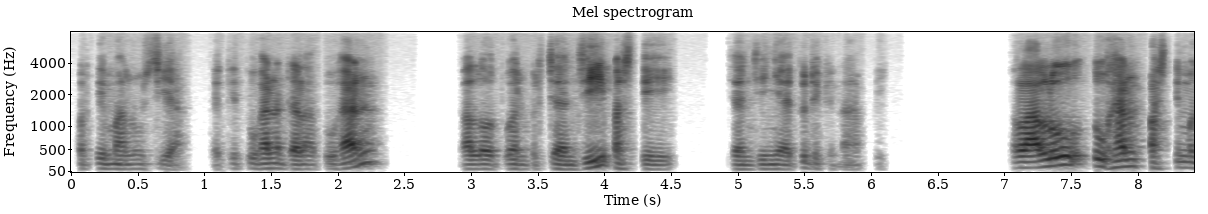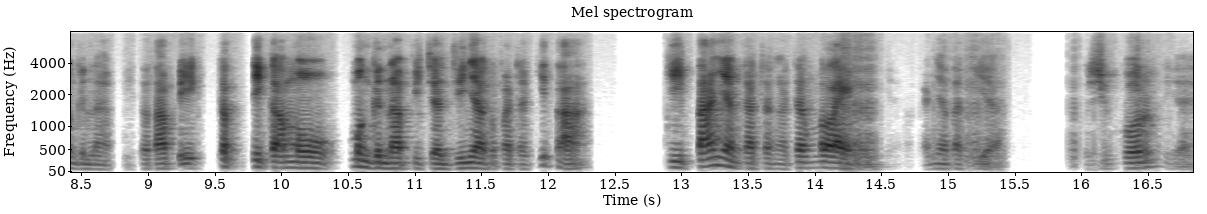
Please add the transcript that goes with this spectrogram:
seperti manusia. Jadi Tuhan adalah Tuhan. Kalau Tuhan berjanji, pasti janjinya itu digenapi selalu Tuhan pasti menggenapi. Tetapi ketika mau menggenapi janjinya kepada kita, kita yang kadang-kadang meleng. Makanya tadi ya bersyukur ya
